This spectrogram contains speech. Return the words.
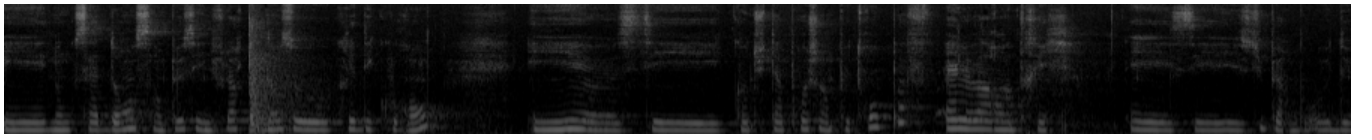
Et donc, ça danse un peu, c'est une fleur qui danse au gré des courants. Et c'est quand tu t'approches un peu trop, pof, elle va rentrer. Et c'est super beau de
